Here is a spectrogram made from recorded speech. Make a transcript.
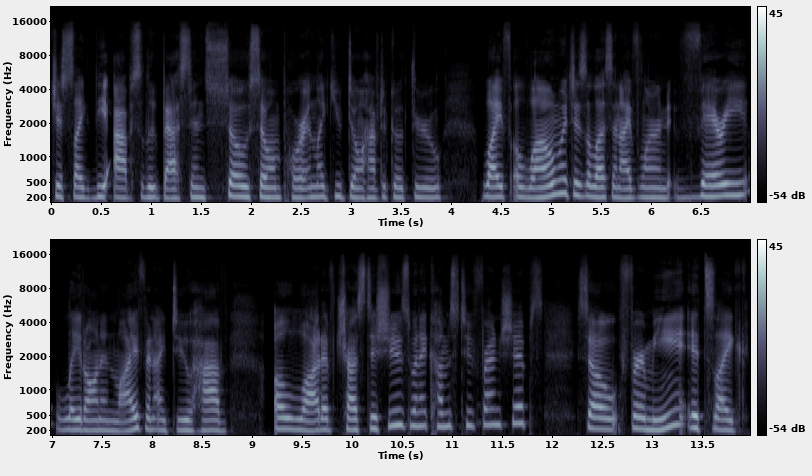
just like the absolute best and so, so important. Like, you don't have to go through life alone, which is a lesson I've learned very late on in life. And I do have a lot of trust issues when it comes to friendships. So, for me, it's like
